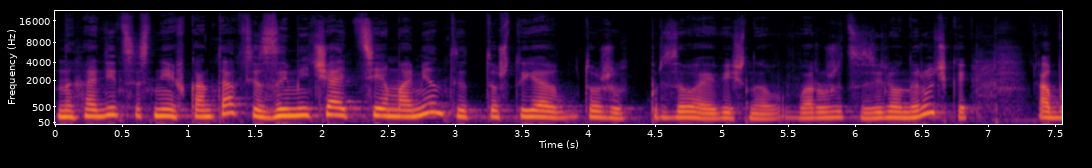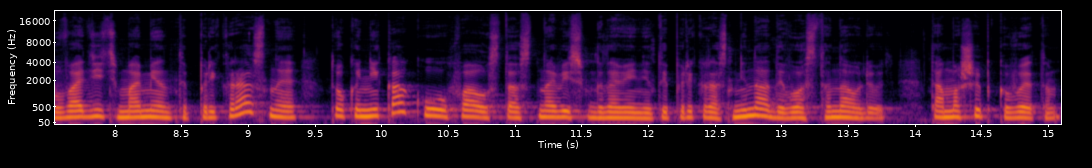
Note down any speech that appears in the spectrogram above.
находиться с ней в контакте, замечать те моменты, то, что я тоже призываю вечно вооружиться зеленой ручкой, обводить моменты прекрасные, только не как у Фауста «Остановись мгновение, ты прекрасен», не надо его останавливать, там ошибка в этом.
